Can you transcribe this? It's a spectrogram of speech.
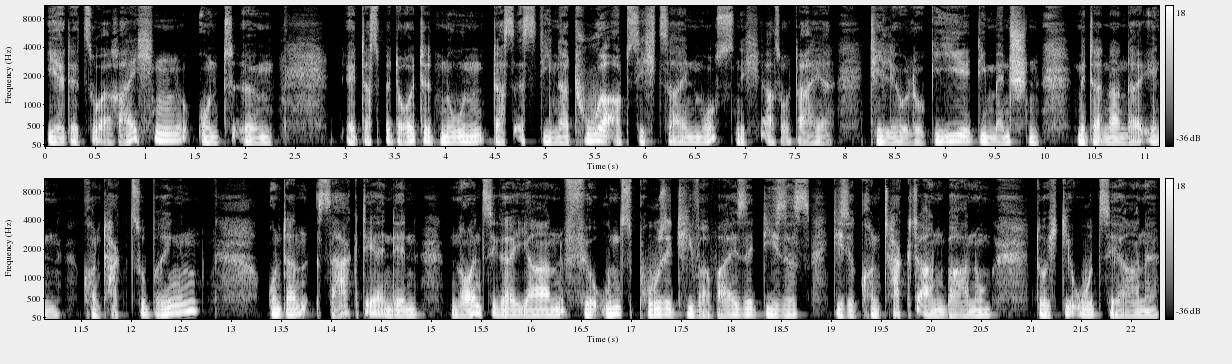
Erde zu erreichen. Und ähm, das bedeutet nun, dass es die Naturabsicht sein muss, nicht? Also daher Teleologie, die Menschen miteinander in Kontakt zu bringen. Und dann sagt er in den 90er Jahren für uns positiverweise dieses, diese Kontaktanbahnung durch die Ozeane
